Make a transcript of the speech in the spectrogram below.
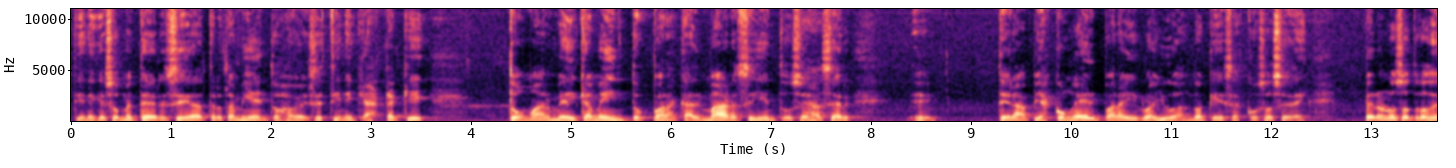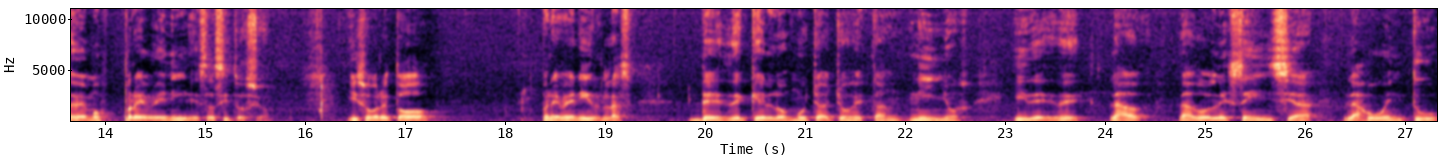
Tiene que someterse a tratamientos, a veces tiene que hasta que tomar medicamentos para calmarse y entonces hacer eh, terapias con él para irlo ayudando a que esas cosas se den. Pero nosotros debemos prevenir esa situación y sobre todo prevenirlas desde que los muchachos están niños y desde la, adolescencia, la juventud,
